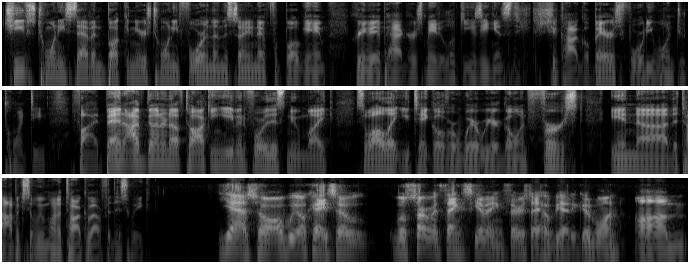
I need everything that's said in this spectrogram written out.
Chiefs 27, Buccaneers 24, and then the Sunday night football game, Green Bay Packers made it look easy against the Chicago Bears 41 to 25. Ben, I've done enough talking even for this new mic, so I'll let you take over where we are going first in uh, the topics that we want to talk about for this week. Yeah, so we okay, so we'll start with Thanksgiving Thursday. I hope you had a good one. Um,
